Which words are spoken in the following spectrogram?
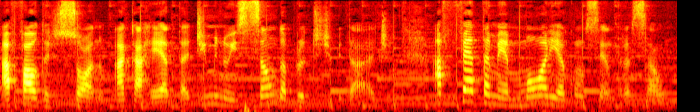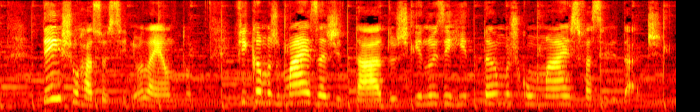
A falta de sono acarreta a diminuição da produtividade, afeta a memória e a concentração, deixa o raciocínio lento, ficamos mais agitados e nos irritamos com mais facilidade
